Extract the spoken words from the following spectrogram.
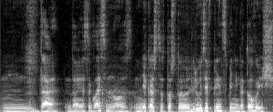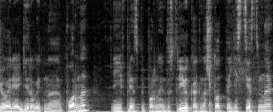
Да, да, я согласен, но мне кажется, то, что люди, в принципе, не готовы еще реагировать на порно и, в принципе, порноиндустрию как на что-то естественное.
